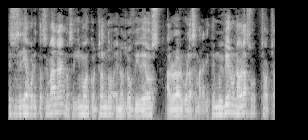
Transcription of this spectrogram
eso sería por esta semana. Nos seguimos encontrando en otros videos a lo largo de la semana. Que estén muy bien, un abrazo, chao chao.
